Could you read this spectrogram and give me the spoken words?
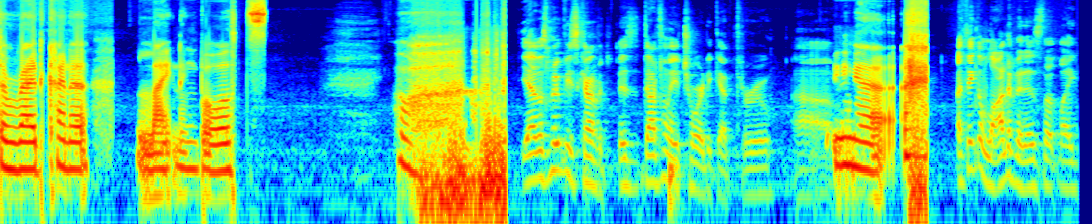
The red kind of lightning bolts. Oh, Yeah, this movie's kind of is definitely a chore to get through. Um, yeah. I think a lot of it is that like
